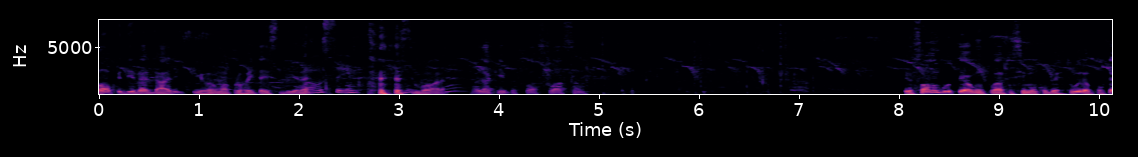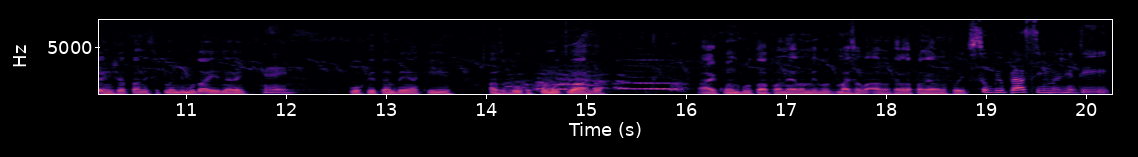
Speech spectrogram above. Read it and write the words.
top de verdade. E vamos aproveitar esse dia, né? Vamos sim. Simbora. Olha aqui, pessoal, a situação. Eu só não botei algum plástico em cima da cobertura porque a gente já tá nesse plano de mudar ele, né, bem? É. Porque também aqui as bocas ficou muito largas. Aí quando botou a panela, melou demais a lateral da panela, não foi? Subiu pra cima, gente.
